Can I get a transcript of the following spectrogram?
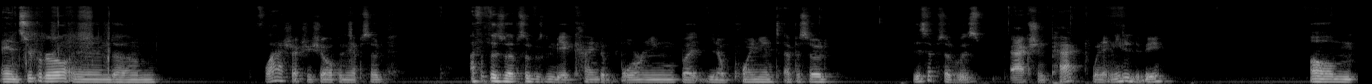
And Supergirl and um, Flash actually show up in the episode. I thought this episode was going to be a kind of boring but, you know, poignant episode. This episode was action packed when it needed to be. Um,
